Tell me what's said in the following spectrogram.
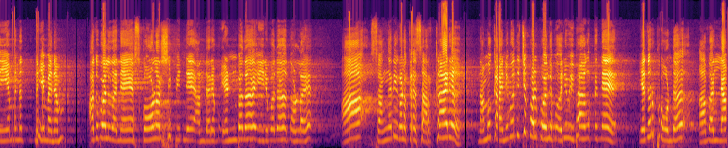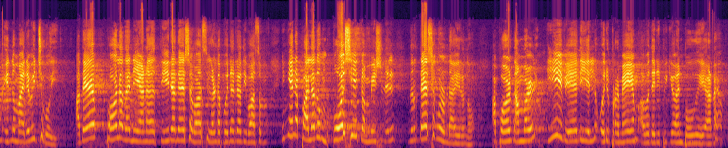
നിയമന നിയമനം അതുപോലെ തന്നെ സ്കോളർഷിപ്പിന്റെ അന്തരം എൺപത് ഇരുപത് എന്നുള്ള ആ സംഗതികളൊക്കെ സർക്കാർ നമുക്ക് അനുവദിച്ചപ്പോൾ പോലും ഒരു വിഭാഗത്തിന്റെ എതിർപ്പ് കൊണ്ട് അതെല്ലാം ഇന്ന് മരവിച്ചു പോയി. അതേപോലെ തന്നെയാണ് തീരദേശവാസികളുടെ പുനരധിവാസം. ഇങ്ങനെ പലതും കോശി കമ്മീഷനിൽ നിർദ്ദേശങ്ങളുണ്ടായിരുന്നു. അപ്പോൾ നമ്മൾ ഈ വേദിയിൽ ഒരു പ്രമേയം അവതരിപ്പിക്കുവാൻ പോവുകയാണ്.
